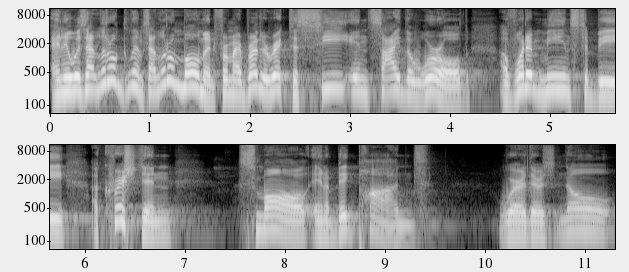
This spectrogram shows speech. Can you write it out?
And it was that little glimpse, that little moment for my brother Rick to see inside the world of what it means to be a Christian small in a big pond where there's no,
